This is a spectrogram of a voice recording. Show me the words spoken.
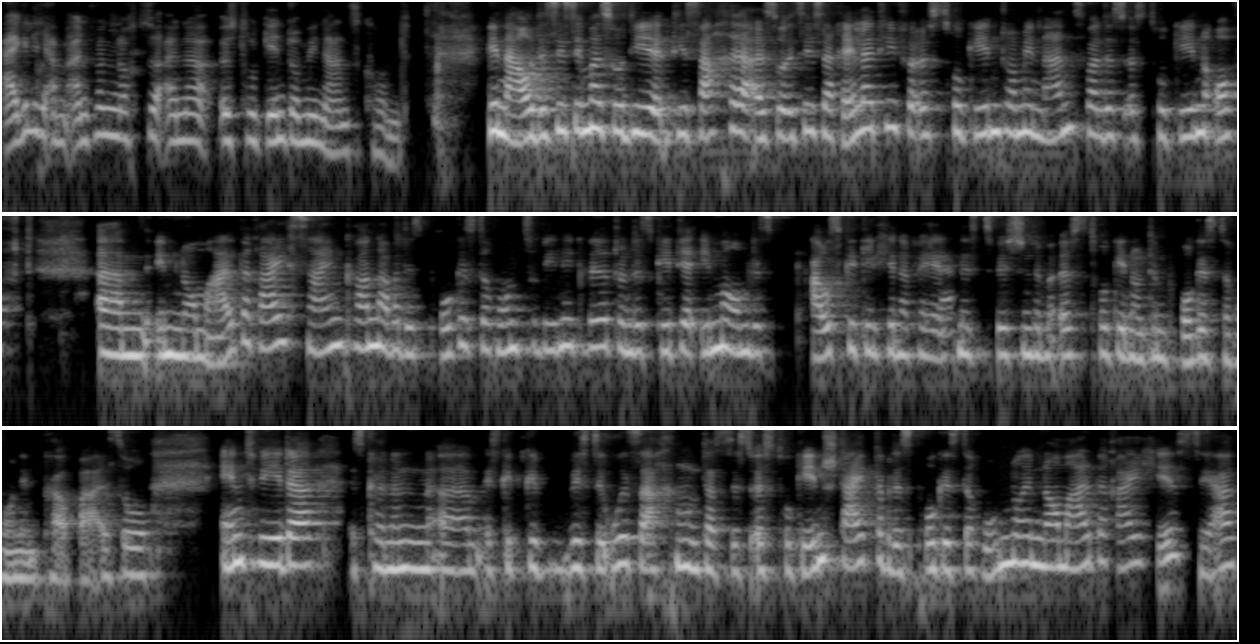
eigentlich am Anfang noch zu einer Östrogendominanz kommt. Genau, das ist immer so die, die Sache. Also es ist eine relative Östrogendominanz, weil das Östrogen oft ähm, im Normalbereich sein kann, aber das Progesteron zu wenig wird. Und es geht ja immer um das ausgeglichene Verhältnis zwischen dem Östrogen und dem Progesteron im Körper. Also entweder es können, äh, es gibt gewisse Ursachen, dass das Östrogen steigt, aber das Progesteron nur im Normalbereich ist. Ja,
